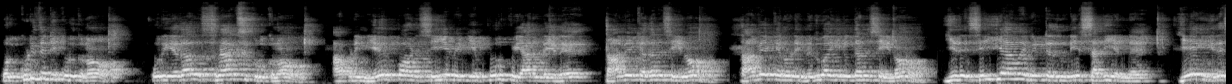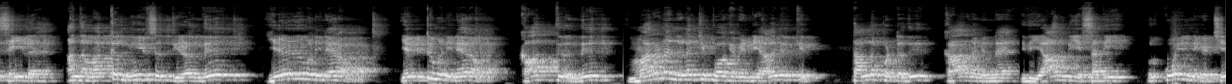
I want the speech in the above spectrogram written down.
ஒரு குடித்தண்ணி கொடுக்கணும். ஒரு ஏதாவது ஸ்நாக்ஸ் கொடுக்கணும். அப்படின்னு ஏற்பாடு செய்ய வேண்டிய பொறுப்பு யாருடையது? தாவேக்க தானே செய்யணும்? தாவேக்கனுடைய நிர்வாகிகள் தானே செய்யணும்? இதை செய்யாம விட்டதுடைய சதி என்ன? ஏன் இதை செய்யல? அந்த மக்கள் நீர் சத்து இழந்து ஏழு மணி நேரம் எட்டு மணி நேரம் காத்திருந்து மரண நிலைக்கு போக வேண்டிய அளவிற்கு தள்ளப்பட்டது காரணம் என்ன? இது யாருடைய சதி? ஒரு கோயில் நிகழ்ச்சி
